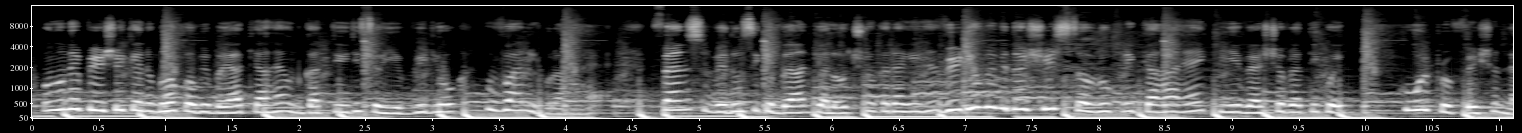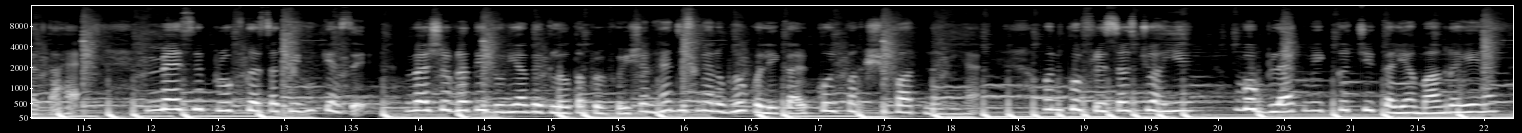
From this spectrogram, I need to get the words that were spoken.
उन्होंने पेशे के अनुभव को भी बयां किया है। उनका तेज़ी से ये वीडियो वायरल हो रहा है। फैंस विदुषी के बयान की आलोचना कर रहे हैं। वीडियो में विदुषी स्वरूप ने कहा है कि ये वैश्यव्रती को एक कूल प्रोफेशन लगता है। मैं इसे प्रूफ कर सकती हूँ कैसे? वैश्यव्रती दुनिया का इकलौता प्रोफेशन है, जिसमें अनुभव को लेकर कोई पक्षपात नहीं है। उनको फ्रेशर्स चाहिए, वो ब्लैक में कच्ची कलियाँ मांग रहे हैं।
